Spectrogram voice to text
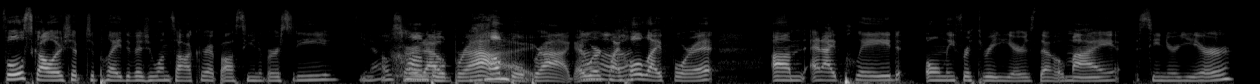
full scholarship to play Division One soccer at Boston University. You know, started Humble out brag. humble brag. I worked my Uh-huh. whole life for it. Um, and I played only for three years though. My senior year,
